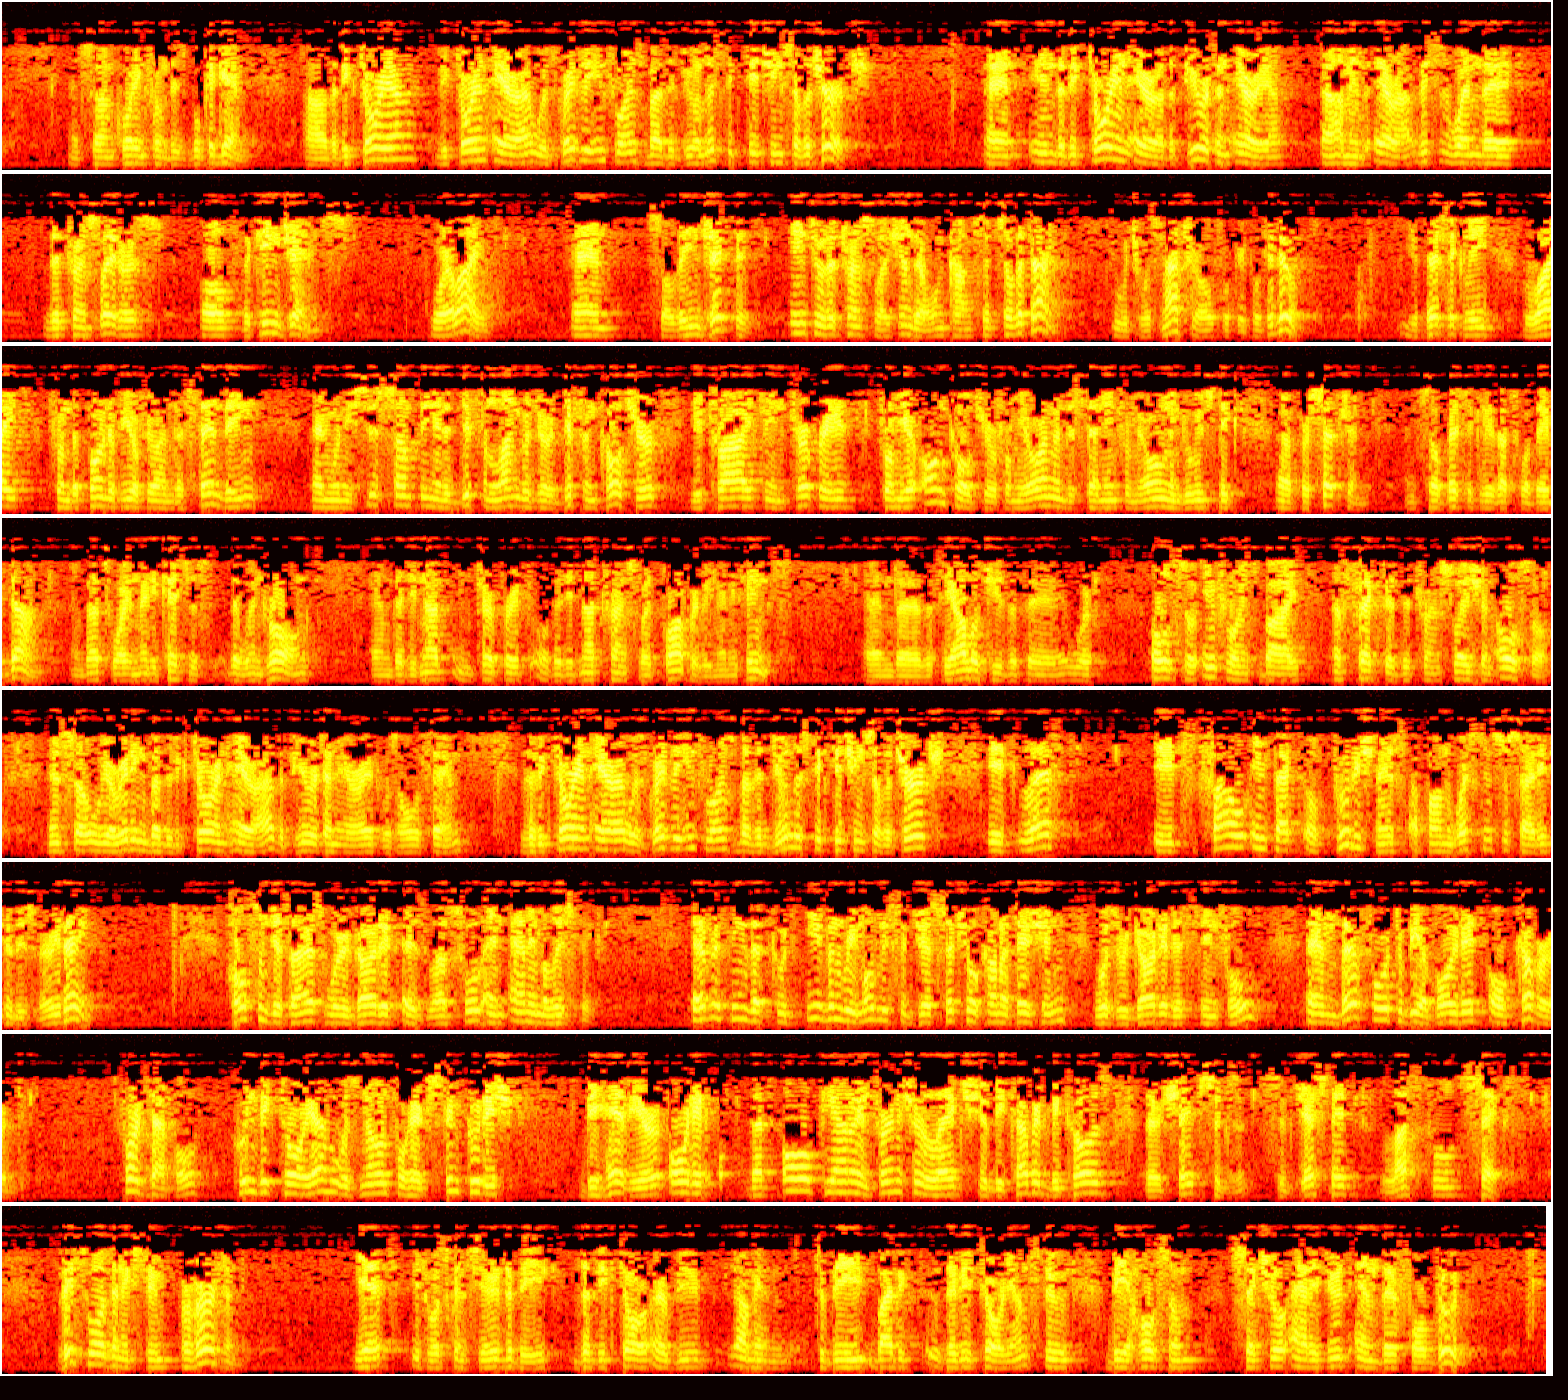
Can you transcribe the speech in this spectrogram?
And so I'm quoting from this book again. Uh, the Victorian, Victorian era was greatly influenced by the dualistic teachings of the church. And in the Victorian era, the Puritan era, uh, I mean, era, this is when the, the translators of the King James were alive. And so they injected into the translation their own concepts of the time, which was natural for people to do. You basically write from the point of view of your understanding and when you see something in a different language or a different culture, you try to interpret it from your own culture, from your own understanding, from your own linguistic uh, perception. And so basically that's what they've done. And that's why in many cases they went wrong and they did not interpret or they did not translate properly many things. And uh, the theology that they were also influenced by affected the translation also. And so we are reading about the Victorian era, the Puritan era, it was all the same. The Victorian era was greatly influenced by the dualistic teachings of the church. It left its foul impact of prudishness upon Western society to this very day. Wholesome desires were regarded as lustful and animalistic. Everything that could even remotely suggest sexual connotation was regarded as sinful and therefore to be avoided or covered. For example, Queen Victoria, who was known for her extreme prudish behavior ordered that all piano and furniture legs should be covered because their shape su- suggested lustful sex. This was an extreme perversion. Yet it was considered to be the Victor, uh, I mean, to be by the Victorians to be a wholesome sexual attitude and therefore good.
